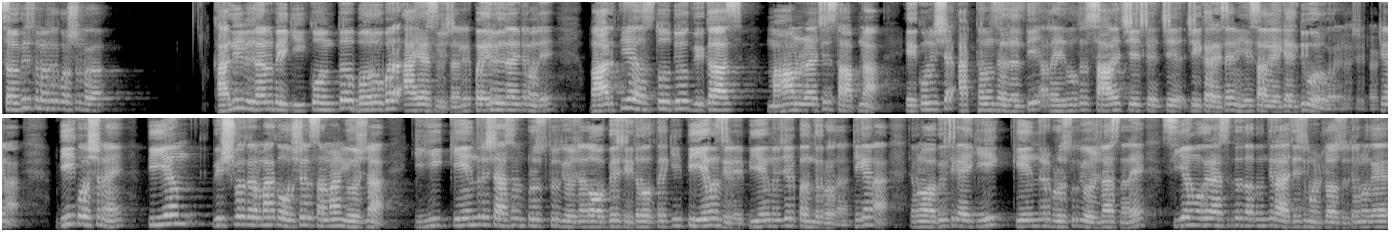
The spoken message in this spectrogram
सव्वीस नंबरचा क्वेश्चन बघा. खालील विधानांपैकी कोणतं बरोबर आहे असं विचारले? पहिले विधानमध्ये भारतीय हस्तोद्योग विकास महामंडळाची स्थापना एकोणीसशे अठ्ठावन्न साली झाली ती. आता हे फक्त साल चेक चेक करायचं आहे हे साल काय अगदी बरोबर आहे लक्षात ठेवा. ठीक आहे ना बी क्वेश्चन आहे पीएम विश्वकर्मा कौशल सन्मान योजना ही केंद्र शासन पुरस्कृत योजना ऑब्विसली इथं फक्त की पीएम दिले पीएम म्हणजे पंतप्रधान ठीक आहे ना? त्यामुळे ऑब्विसली काय की केंद्र पुरस्कृत योजना असणार आहे. सीएम वगैरे असेल तर आपण ते राज्याची म्हटलं असतो त्यामुळे काय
